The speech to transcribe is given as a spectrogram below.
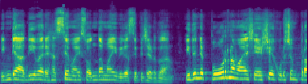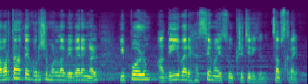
ഇന്ത്യ അതീവ രഹസ്യമായി സ്വന്തമായി വികസിപ്പിച്ചെടുത്തതാണ്. ഇതിന്റെ പൂർണമായ ശേഷിയെക്കുറിച്ചും പ്രവർത്തനത്തെക്കുറിച്ചുമുള്ള വിവരങ്ങൾ ഇപ്പോഴും അതീവ രഹസ്യമായി സൂക്ഷിച്ചിരിക്കുന്നു. സബ്സ്ക്രൈബ്.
